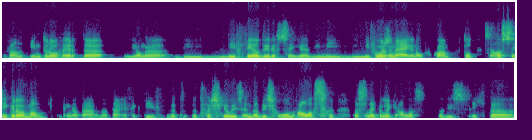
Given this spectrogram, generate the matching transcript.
van introverte jongen die niet veel durft zeggen, die niet, die niet voor zijn eigen opkwam, tot zelfs zeker een man. Ik denk dat dat, dat, dat effectief het, het verschil is. En dat is gewoon alles. Dat is letterlijk alles. Dat is echt... Uh,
